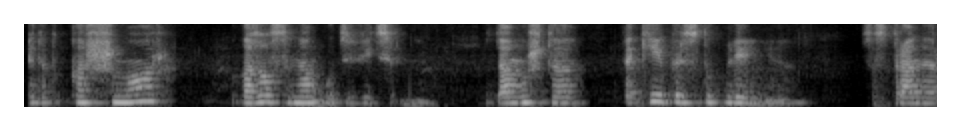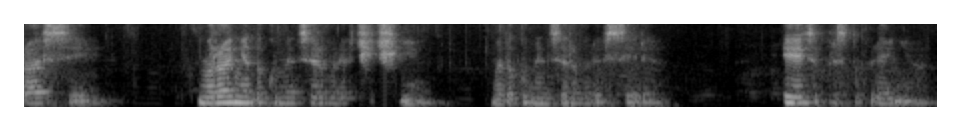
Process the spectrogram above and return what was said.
этот кошмар показался нам удивительным, потому что такие преступления со стороны России мы ранее документировали в Чечне, мы документировали в Сирии. И эти преступления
